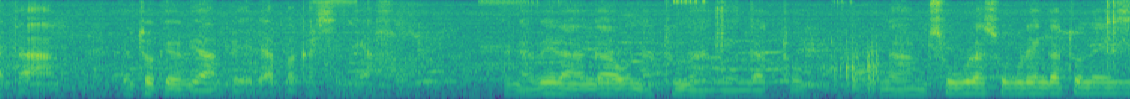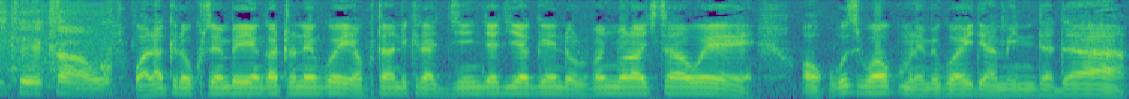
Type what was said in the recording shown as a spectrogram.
ataano. Ebitooke ebyo byampeera paka sinyafu nabeerangaawo natulanga engatto nga nsuubulasuubula engatto nenziteekaawo walakira okutembeya engatto n'engoye yakutandikira jjinja gye yagenda oluvannyuma lwa kitaawe okubuzibwawo ku mulembe gwa idi amini dada.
